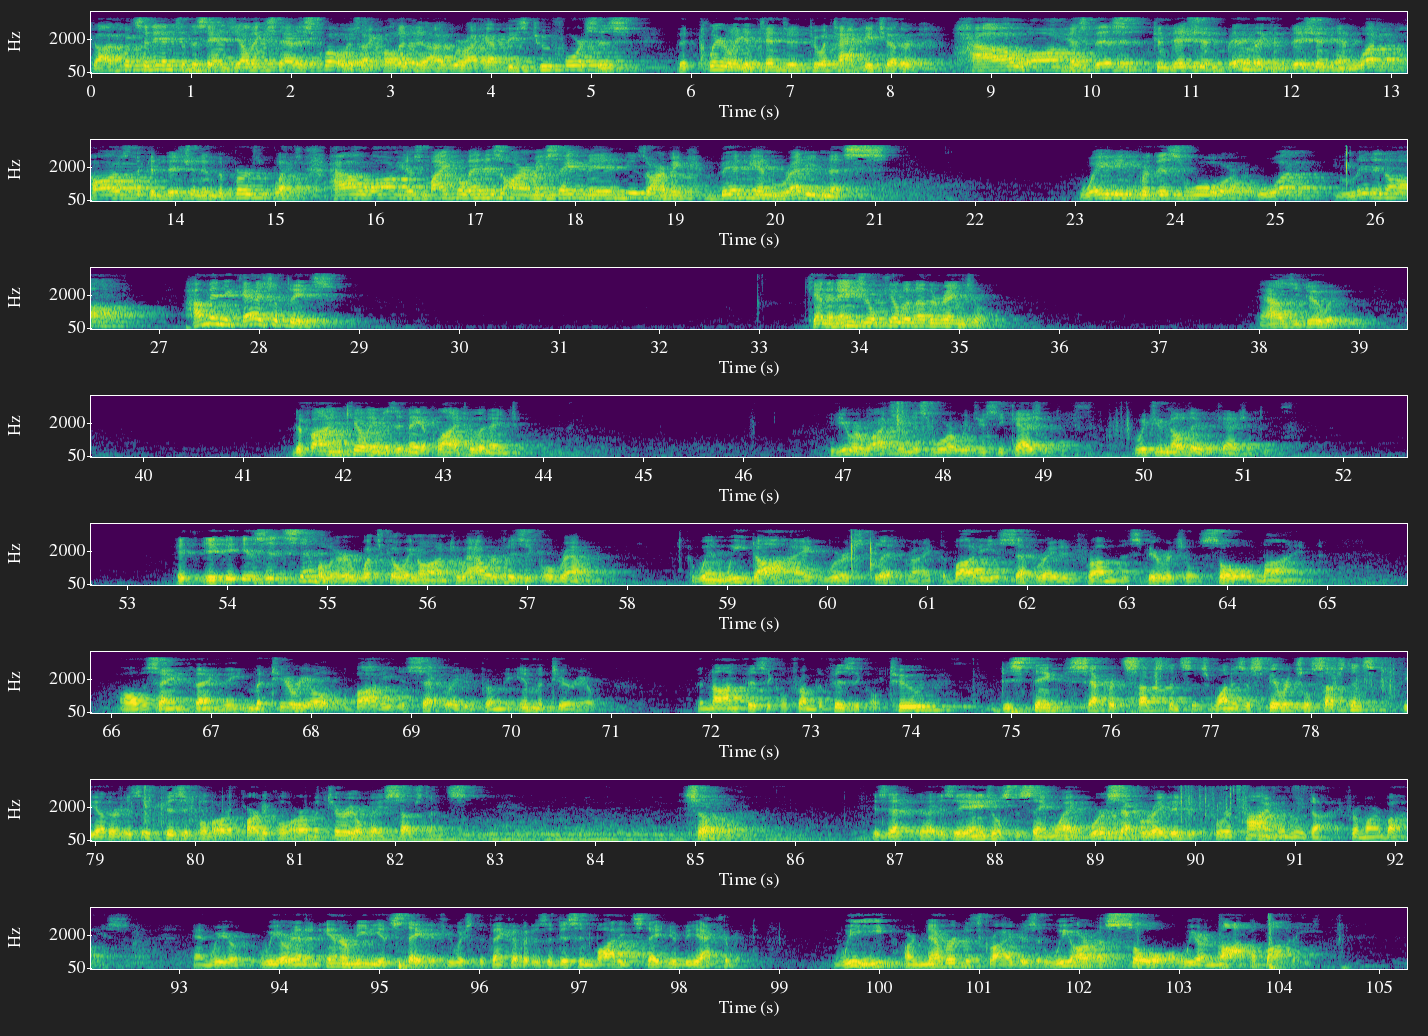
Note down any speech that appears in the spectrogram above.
God puts an end to this angelic status quo, as I call it, uh, where I have these two forces that clearly intended to attack each other. How long has this condition been the condition and what caused the condition in the first place? How long has Michael and his army, Satan and his army, been in readiness? Waiting for this war. What lit it off? How many casualties? Can an angel kill another angel? How does he do it? Define killing as it may apply to an angel. If you were watching this war, would you see casualties? Would you know they were casualties? It, it, is it similar, what's going on, to our physical realm? when we die, we're split, right? The body is separated from the spiritual soul mind. All the same thing. The material, the body, is separated from the immaterial. The non-physical from the physical. Two distinct, separate substances. One is a spiritual substance, the other is a physical or a particle or a material based substance. So, is that uh, is the angels the same way? We're separated for a time when we die from our bodies. And we are, we are in an intermediate state. If you wish to think of it as a disembodied state, you'd be accurate. We are never described as, we are a soul. We are not a body.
